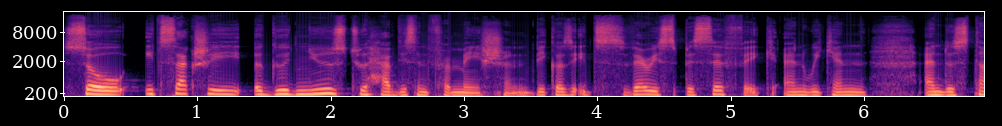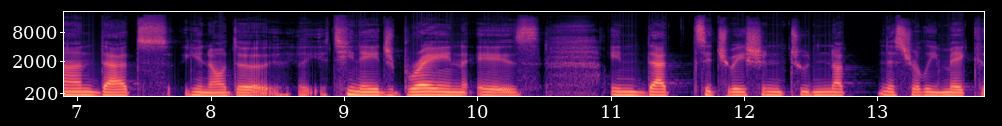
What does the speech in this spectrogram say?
So it's actually a good news to have this information because it's very specific and we can understand that, you know, the uh, teenage brain is in that situation to not necessarily make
